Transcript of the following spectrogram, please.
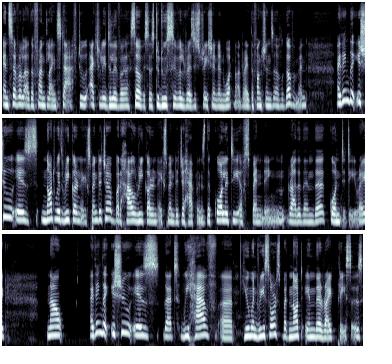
and several other frontline staff to actually deliver services, to do civil registration and whatnot, right? The functions of a government. I think the issue is not with recurrent expenditure, but how recurrent expenditure happens, the quality of spending rather than the quantity, right? Now, I think the issue is that we have human resource, but not in the right places.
